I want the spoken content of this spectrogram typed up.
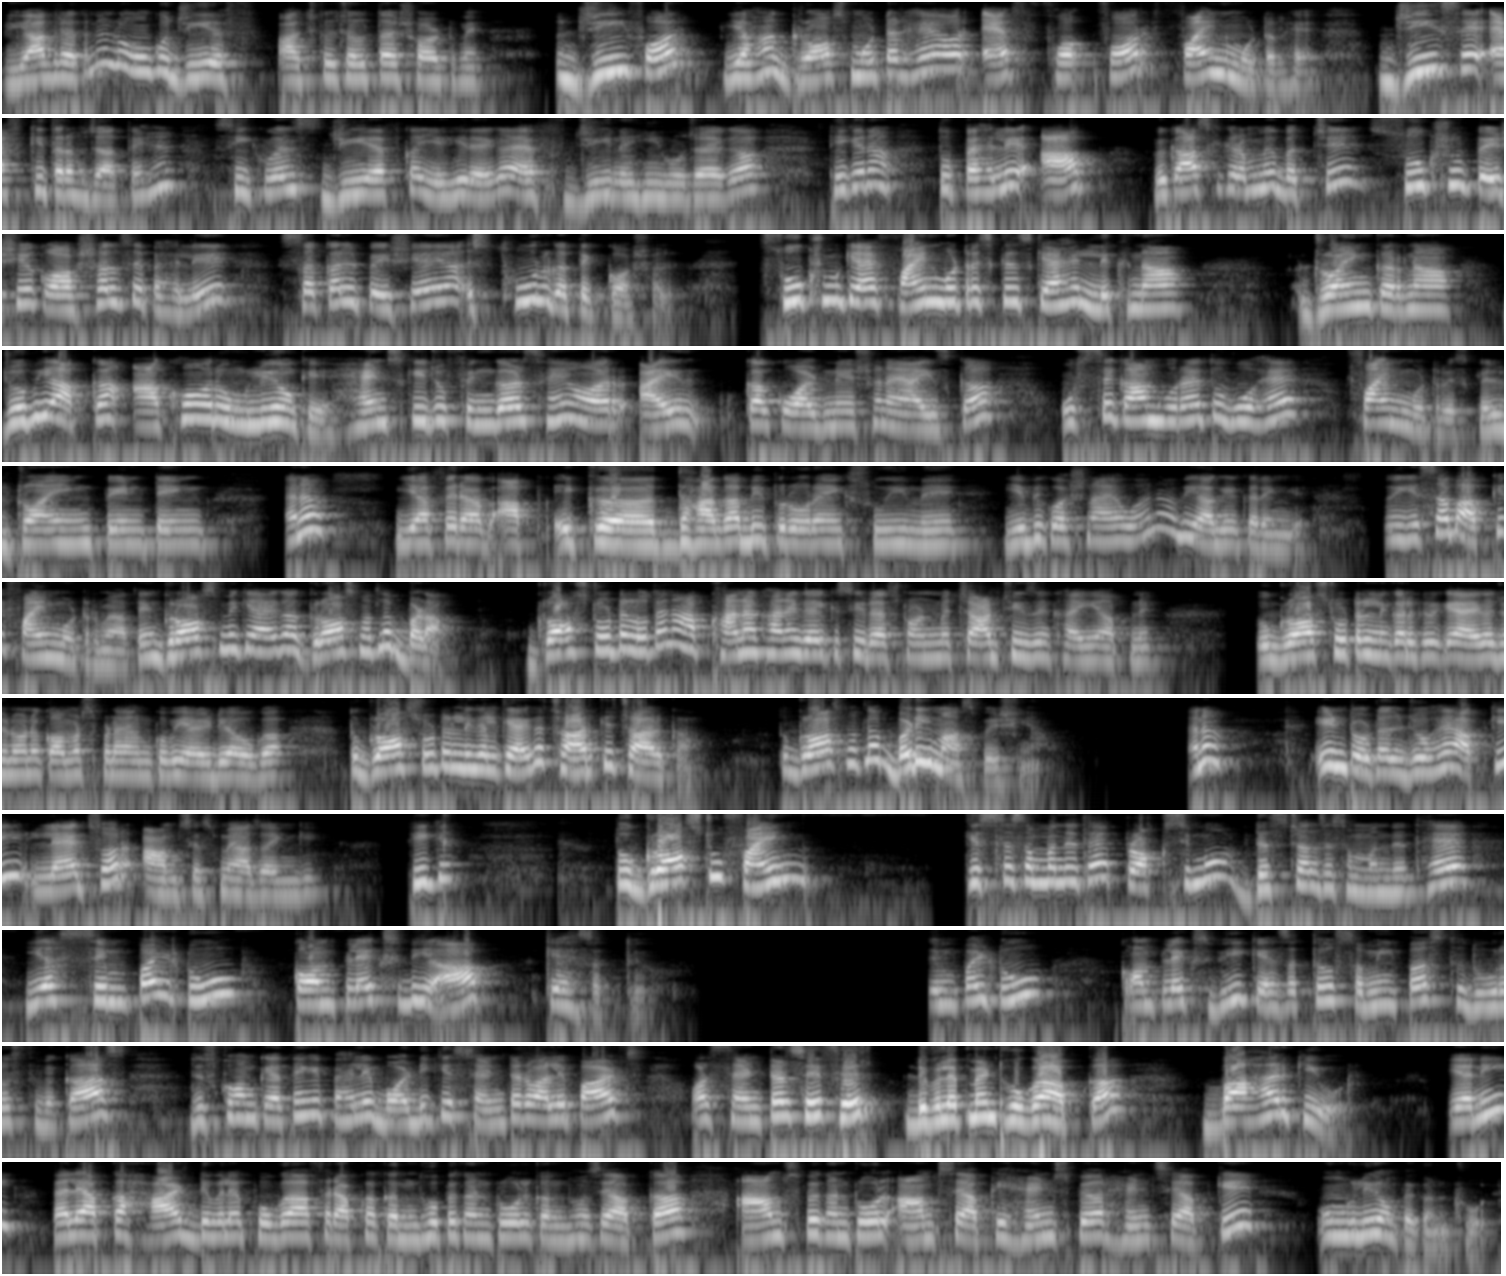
याद रहता है ना लोगों को जी एफ़ आजकल चलता है शॉर्ट में। तो जी फॉर यहाँ ग्रॉस मोटर है और एफ़ फॉर फाइन मोटर है। जी से एफ़ की तरफ़ जाते हैं। सीक्वेंस जी एफ़ का यही रहेगा एफ़ जी नहीं हो जाएगा। ठीक है ना? तो पहले आप विकास के क्रम में बच्चे सूक्ष्म पेशीय कौशल से पहले सकल पेशीय या स्थूल गतिक कौशल। सूक्ष्म क्या है? फाइन मोटर स्किल्स क्या है? लिखना ड्राइंग करना, जो भी आपका आँखों और उंगलियों के हैंड्स की जो फिंगर्स हैं और आई का कोऑर्डिनेशन है आईज का, उससे काम हो रहा है तो वो है fine motor skill drawing painting है ना? या फिर अब आप एक धागा भी प्रो रहे हैं एक सुई में, ये भी क्वेश्चन आया हुआ है ना? अभी आगे करेंगे। तो ये सब आपके फाइन मोटर में आते हैं। ग्रॉस में क्या आएगा? ग्रॉस मतलब बड़ा। ग्रॉस टोटल होता है ना, आप खाना खाने गए किसी रेस्टोरेंट में, चार चीज़ें खाई आपने। तो ग्रॉस टोटल निकल करके आएगा, जिन्होंने कॉमर्स पढ़ा है उनको भी आइडिया होगा। तो ग्रॉस टोटल निकल के आएगा चार के चार का। तो ग्रॉस मतलब बड़ी मांसपेशियाँ, है ना? इन टोटल जो है आपकी लेग्स और आर्म्स इसमें आ जाएँगी। ठीक है? तो ग्रॉस टू फाइन किससे संबंधित है? प्रोक्सिमो डिस्टल से संबंधित है। या सिंपल टू कॉम्प्लेक्स भी आप कह सकते हो। सिंपल टू कॉम्प्लेक्स भी कह सकते हो, समीपस्थ, दूरस्थ विकास, जिसको हम कहते हैं कि पहले बॉडी के सेंटर वाले पार्ट्स और सेंटर से फिर डेवलपमेंट होगा आपका बाहर की ओर। यानी पहले आपका हार्ट डेवलप होगा, फिर आपका कंधों पे कंट्रोल कंधों से आपका आर्म्स पे कंट्रोल आर्म्स से आपके हैंड्स पे और हैंड्स से आपके उंगलियों पे कंट्रोल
